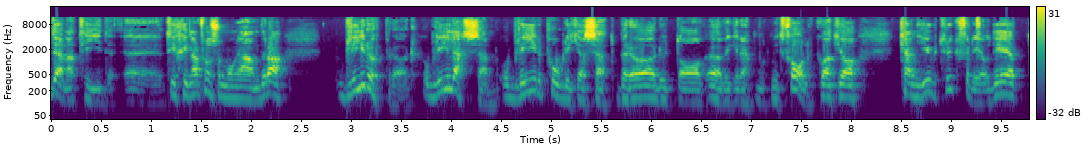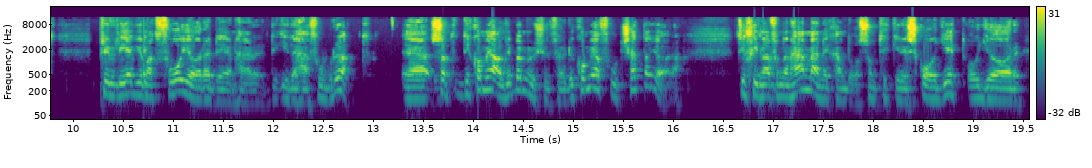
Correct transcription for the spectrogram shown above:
denna tid, eh, till skillnad från så många andra, blir upprörd och blir ledsen och blir på olika sätt berörd av övergrepp mot mitt folk. Och att jag kan ge uttryck för det. Och det är ett privilegium att få göra det här, i det här forumet. Eh, så det kommer jag aldrig be om ursäkt för. Det kommer jag fortsätta göra. Till skillnad från den här människan då som tycker det är skojigt och gör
